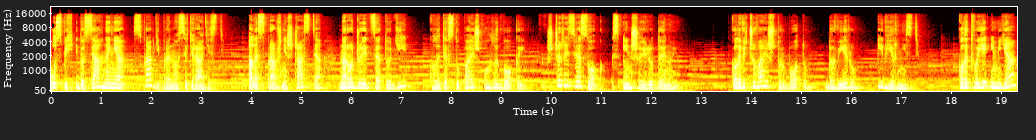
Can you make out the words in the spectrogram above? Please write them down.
Успіх і досягнення справді приносять радість, але справжнє щастя народжується тоді, коли ти вступаєш у глибокий, щирий зв'язок з іншою людиною, коли відчуваєш турботу, довіру і вірність, коли твоє ім'я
